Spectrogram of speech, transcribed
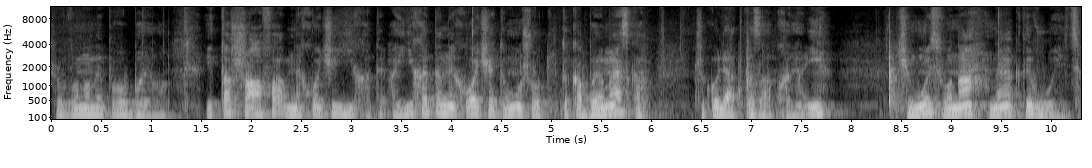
щоб воно не пробило. І та шафа не хоче їхати. А їхати не хоче, тому що тут така БМС-ка, чоколядка запхана, і чомусь вона не активується.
